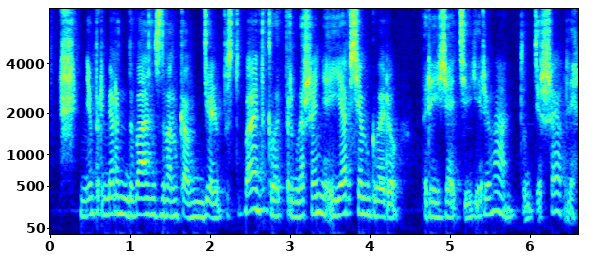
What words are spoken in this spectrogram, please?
Мне примерно два звонка в неделю поступает, какое-то приглашение, и я всем говорю, приезжайте в Ереван, тут дешевле.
